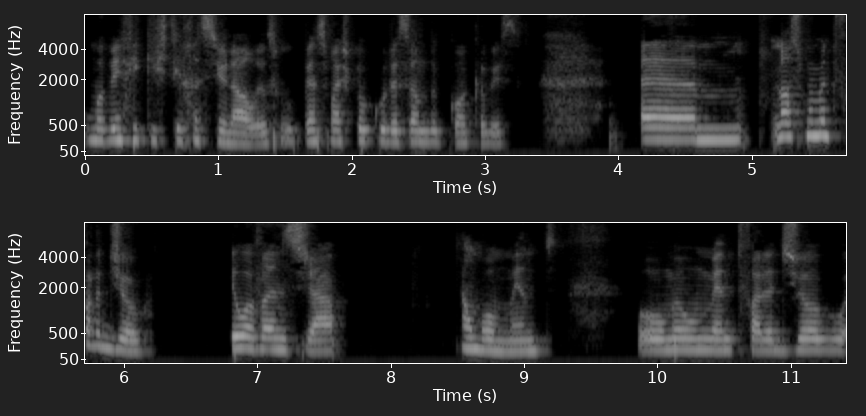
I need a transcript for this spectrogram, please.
uma benfiquista irracional. Eu penso mais com o coração do que com a cabeça. Ahm, nosso momento fora de jogo. Eu avanço já. É um bom momento. O meu momento fora de jogo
